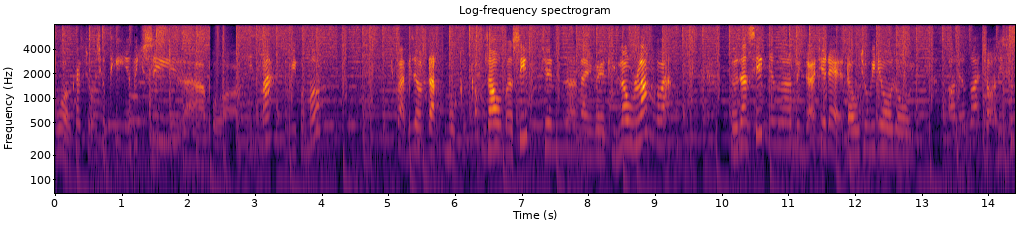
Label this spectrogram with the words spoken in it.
mua ở các chỗ siêu thị như Big C là của Vinmart Vincommerce chứ phải bây giờ đặt một cái cọng rau mà ship trên ờ, này về thì lâu lắm các bạn. Thời gian ship nhưng ờ, mình đã chia sẻ đầu trong video rồi. À, nếu các bạn chọn hình thức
